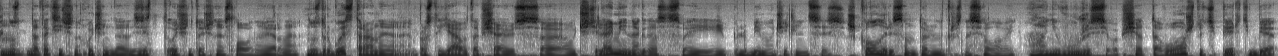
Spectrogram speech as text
Ну, да, токсичных, очень, да. Здесь очень точное слово, наверное. Но с другой стороны, просто я вот общаюсь с э, учителями иногда, со своей любимой учительницей из школы Ларисы Анатольевны Красноселовой. Но они в ужасе вообще от того, что теперь тебе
